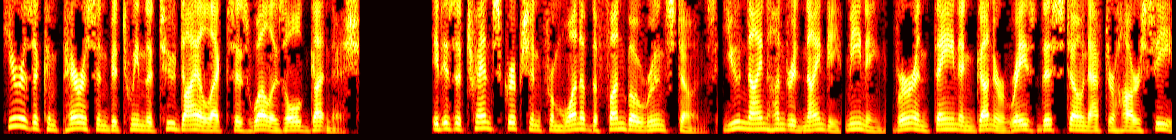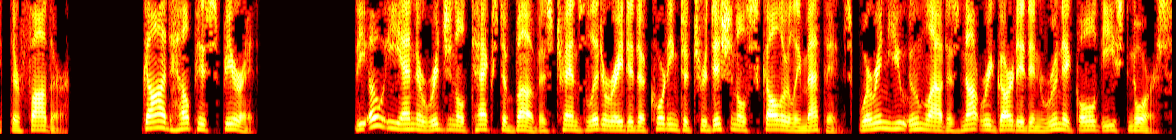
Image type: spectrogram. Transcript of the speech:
Here is a comparison between the two dialects as well as Old Gutnish. It is a transcription from one of the Funbo runestones U990 meaning, Ver and Thane and Gunnar raised this stone after Haersi, their father. God help his spirit, the OEN original text above is transliterated according to traditional scholarly methods, wherein U umlaut is not regarded in runic Old East Norse.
